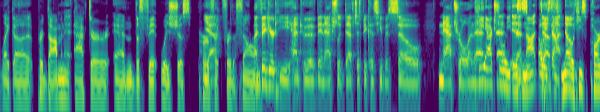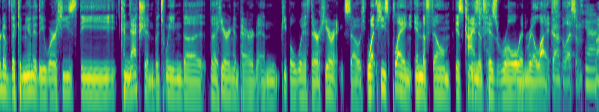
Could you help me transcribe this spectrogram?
like a predominant actor. And the fit was just perfect yeah. for the film. I figured he had to have been actually deaf just because he was so natural and that he actually that, is not oh, deaf. He's not. No, he's part of the community where he's the connection between the the hearing impaired and people with their hearing. So what he's playing in the film is kind he's, of his role in real life. God bless him. Yeah.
